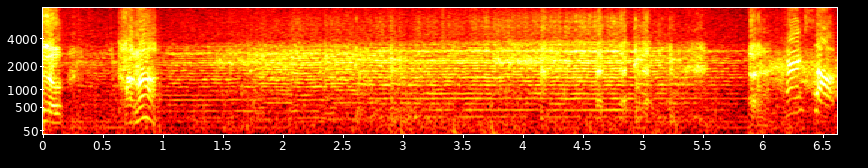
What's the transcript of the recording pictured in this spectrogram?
হ্যালো থানা? আপ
